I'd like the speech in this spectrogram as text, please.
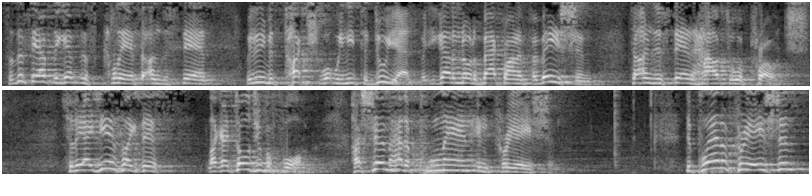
So this you have to get this clear to understand. We didn't even touch what we need to do yet, but you got to know the background information to understand how to approach. So the idea is like this. Like I told you before, Hashem had a plan in creation. The plan of creation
